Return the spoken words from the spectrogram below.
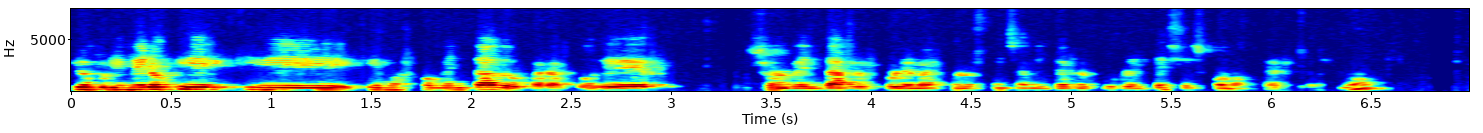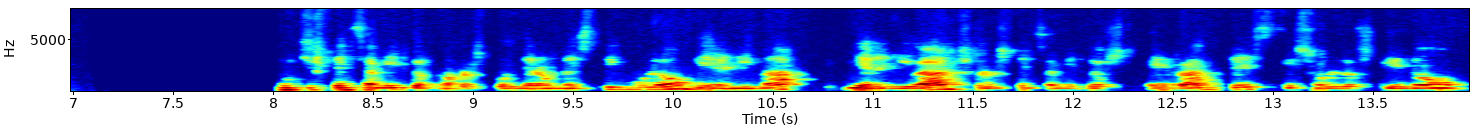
Lo primero que, hemos comentado para poder solventar los problemas con los pensamientos recurrentes es conocerlos, ¿no? Muchos pensamientos no responden a un estímulo, vienen y, vienen y van, son los pensamientos errantes, que son los que no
